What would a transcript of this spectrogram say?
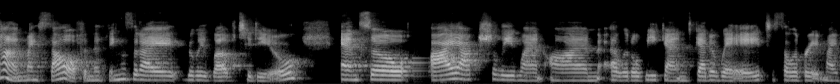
Yeah, and myself and the things that I really love to do. And so I actually went on a little weekend getaway to celebrate my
